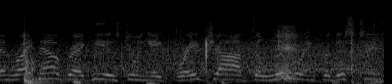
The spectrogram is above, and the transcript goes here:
And right now, Greg, he is doing a great job delivering for this team.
